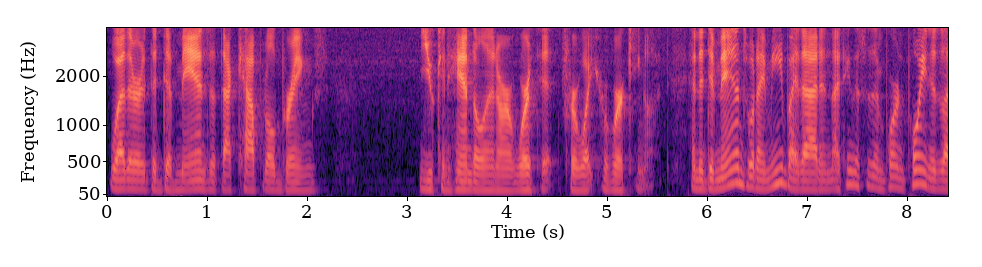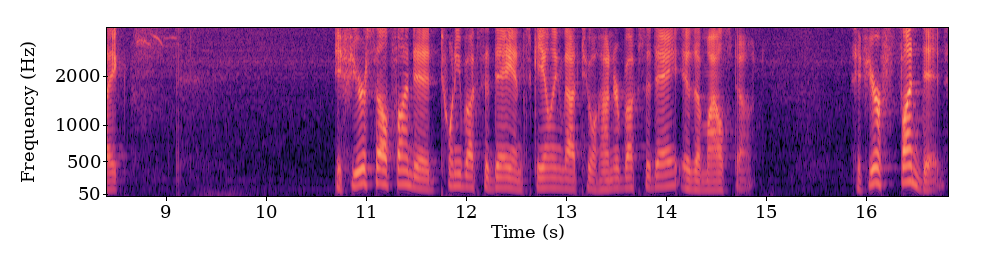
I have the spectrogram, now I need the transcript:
whether the demands that that capital brings you can handle and are worth it for what you're working on. And the demands, what I mean by that, and I think this is an important point, is like if you're self-funded, 20 bucks a day and scaling that to 100 bucks a day is a milestone. If you're funded,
